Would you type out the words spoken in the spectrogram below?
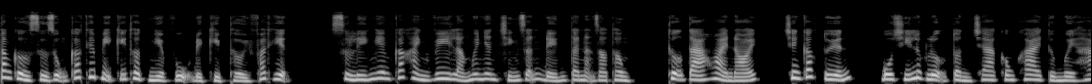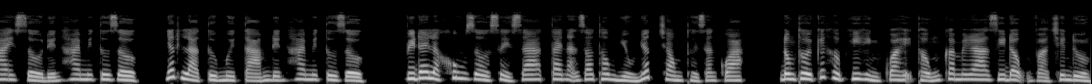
tăng cường sử dụng các thiết bị kỹ thuật nghiệp vụ để kịp thời phát hiện, xử lý nghiêm các hành vi là nguyên nhân chính dẫn đến tai nạn giao thông. Thượng tá Hoài nói, trên các tuyến, bố trí lực lượng tuần tra công khai từ 12 giờ đến 24 giờ, nhất là từ 18 đến 24 giờ, vì đây là khung giờ xảy ra tai nạn giao thông nhiều nhất trong thời gian qua, đồng thời kết hợp ghi hình qua hệ thống camera di động và trên đường.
